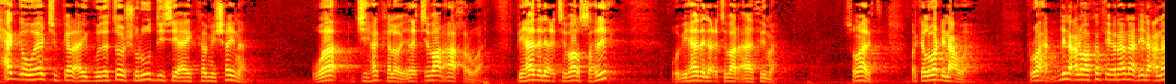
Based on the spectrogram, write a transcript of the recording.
Xagga waajibkan ay gudato shuruuddiisii ay kamishayna waa jiho kale ictibaar aakhar waay bi hada alictibaar saxiix wa bi hada alictibaar aaima somalit marka laba dhinac waa. Ruux dhinacna waa ka fiicnaana dhinacna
